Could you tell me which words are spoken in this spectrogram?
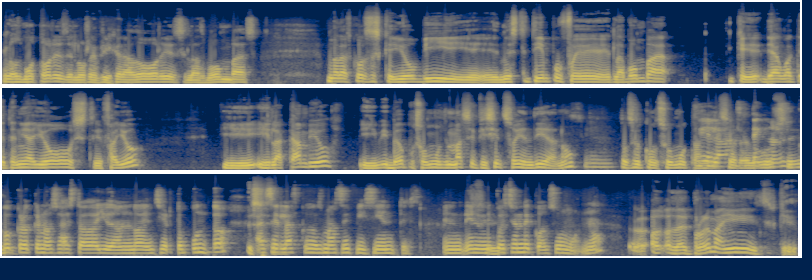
Los motores de los refrigeradores, las bombas. Una de las cosas que yo vi eh, en este tiempo fue la bomba que, de agua que tenía yo este, falló y, y la cambio y, veo pues son muy más eficientes hoy en día, ¿no? Entonces el consumo también sí, el avance tecnológico creo que nos ha estado ayudando en cierto punto a hacer las cosas más eficientes en, en cuestión de consumo, ¿no? El problema ahí, que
